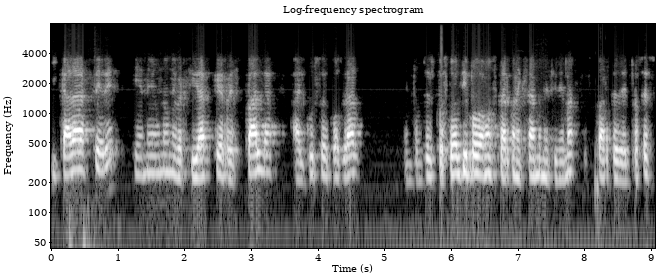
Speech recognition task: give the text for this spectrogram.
y cada sede tiene una universidad que respalda al curso de posgrado. Entonces, pues todo el tiempo vamos a estar con exámenes y demás, es parte del proceso.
